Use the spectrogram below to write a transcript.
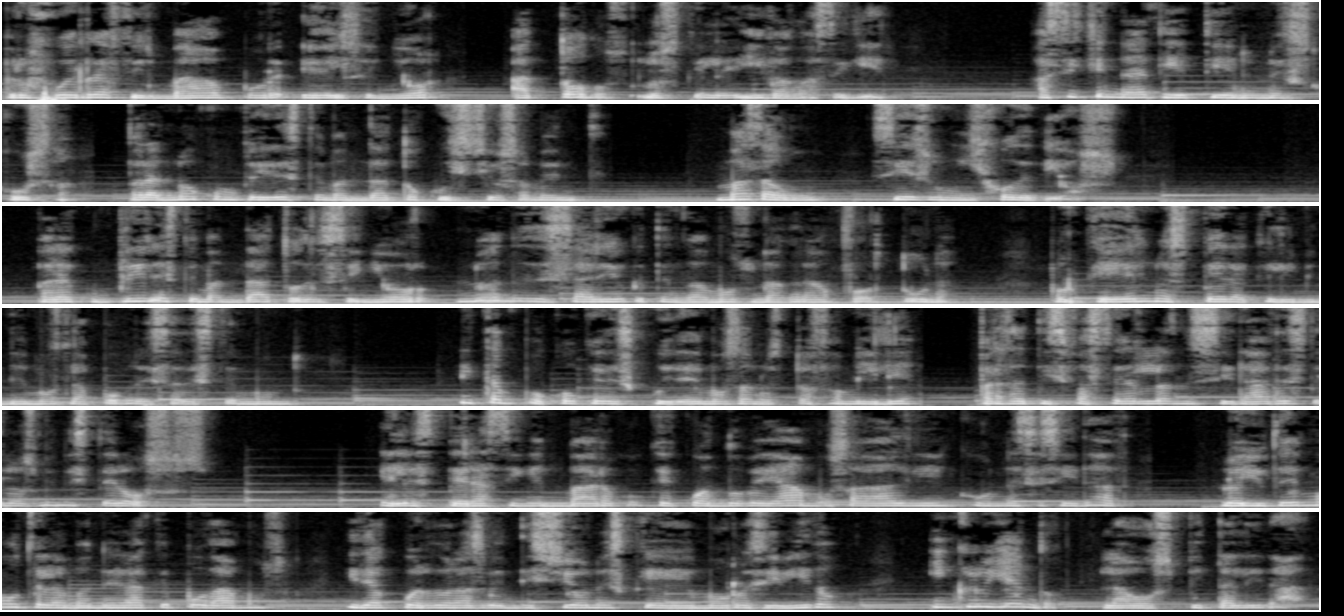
pero fue reafirmado por el Señor a todos los que le iban a seguir. Así que nadie tiene una excusa para no cumplir este mandato juiciosamente. Más aún, si es un hijo de Dios. Para cumplir este mandato del Señor no es necesario que tengamos una gran fortuna, porque Él no espera que eliminemos la pobreza de este mundo, ni tampoco que descuidemos a nuestra familia para satisfacer las necesidades de los menesterosos. Él espera, sin embargo, que cuando veamos a alguien con necesidad, lo ayudemos de la manera que podamos y de acuerdo a las bendiciones que hemos recibido, incluyendo la hospitalidad.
